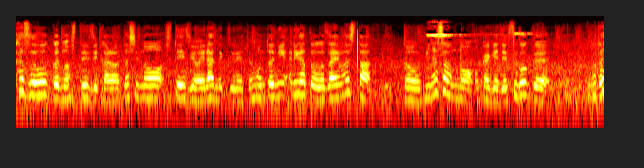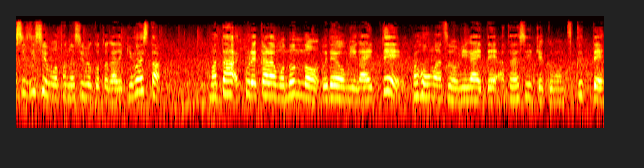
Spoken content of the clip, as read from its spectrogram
数多くのステージから私のステージを選んでくれて本当にありがとうございました、えっと、皆さんのおかげですごく私自身も楽しむことができましたまたこれからもどんどん腕を磨いてパフォーマンスを磨いて新しい曲も作って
